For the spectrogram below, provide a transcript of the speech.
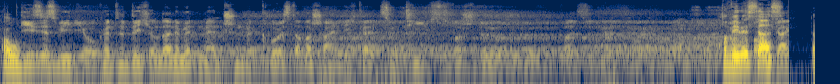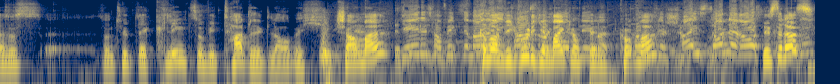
Oh. Dieses Video könnte dich und deine Mitmenschen mit größter Wahrscheinlichkeit zutiefst verstören. Von wem ist das? Das ist äh, so ein Typ, der klingt so wie Tuttle, glaube ich. Schau mal. Jedes verfickte Mal, Guck mal, wie gut ich in Minecraft bin. Guck mal. Siehst du das?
